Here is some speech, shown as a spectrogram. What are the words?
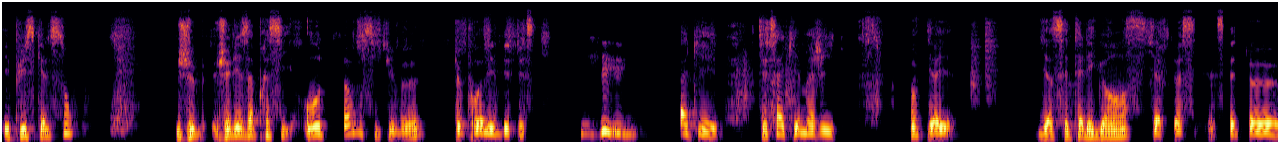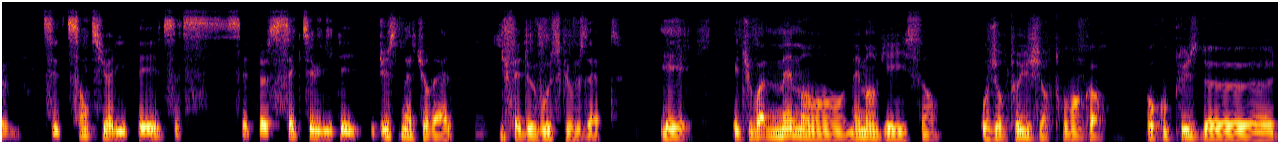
Et puis ce qu'elles sont. Je, je les apprécie autant si tu veux que pour les détester. C'est ça qui est c'est ça qui est magique. Il y a il y a cette élégance il y a cette cette sensualité cette sexualité juste naturelle qui fait de vous ce que vous êtes. Et et tu vois même en même en vieillissant aujourd'hui je retrouve encore beaucoup plus de,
